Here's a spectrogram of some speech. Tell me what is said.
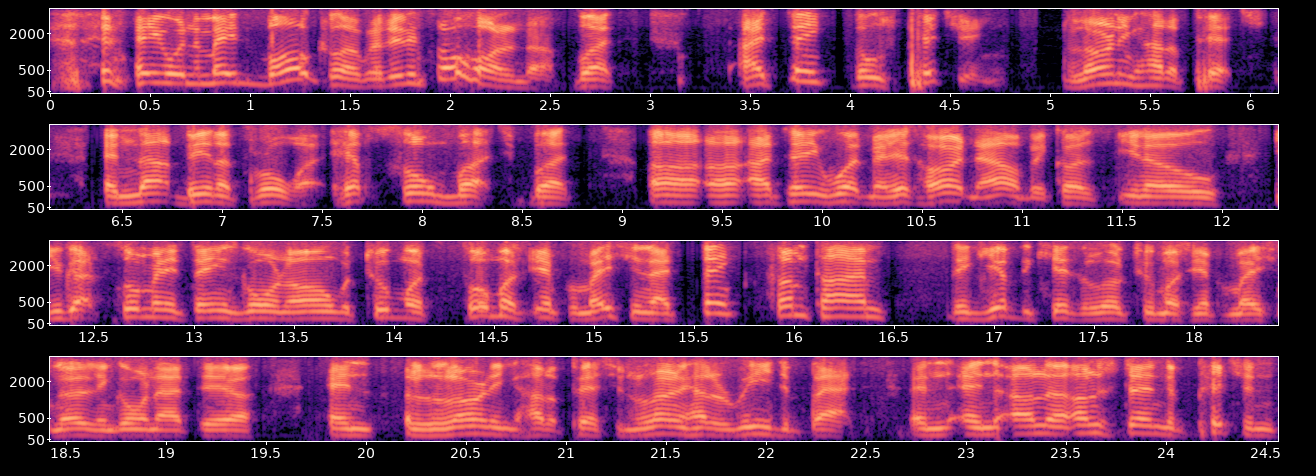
they wouldn't have made the ball club because they didn't throw hard enough. But I think those pitching, learning how to pitch, and not being a thrower helps so much. But uh, uh, I tell you what, man, it's hard now because you know you got so many things going on with too much, so much information. I think sometimes they give the kids a little too much information other than going out there and learning how to pitch and learning how to read the bat and and understanding the pitching,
